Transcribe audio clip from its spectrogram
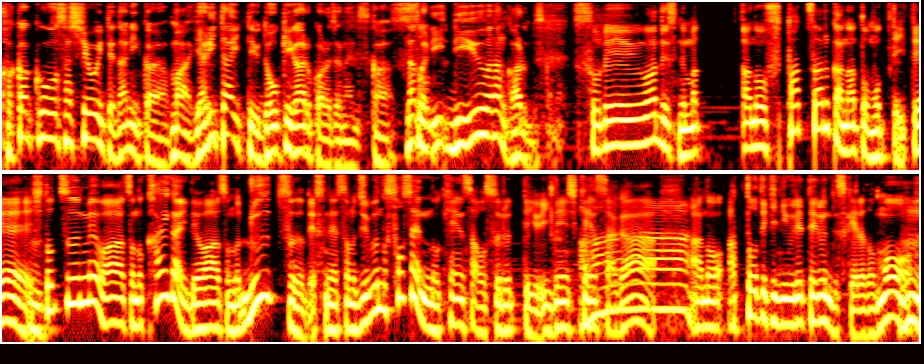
価格を差し置いて何か、まあ、やりたいっていう動機があるからじゃないですか。なんか理理由は何かあるんですかね？それはですね、まあ、あの、二つあるかなと思っていて、一、うん、つ目は、その海外では、そのルーツですね、その自分の祖先の検査をするっていう遺伝子検査が、あの、圧倒的に売れてるんですけれども、うん、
